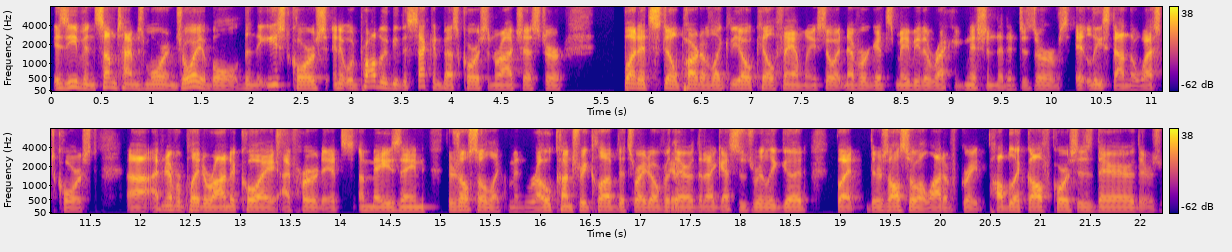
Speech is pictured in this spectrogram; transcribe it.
is even sometimes more enjoyable than the East course and it would probably be the second best course in Rochester but it's still part of like the Oak Hill family. So it never gets maybe the recognition that it deserves, at least on the West Coast. Uh, I've never played Irondequoit. I've heard it's amazing. There's also like Monroe Country Club that's right over yeah. there that I guess is really good. But there's also a lot of great public golf courses there. There's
